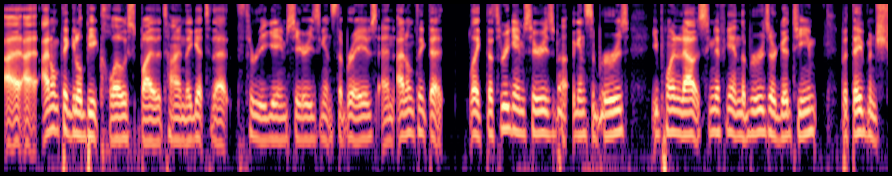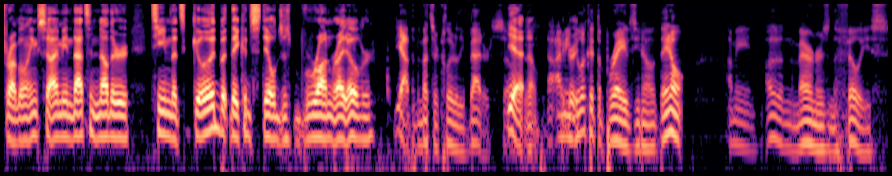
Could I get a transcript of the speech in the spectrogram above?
I I don't think it'll be close by the time they get to that three game series against the Braves, and I don't think that like the three game series against the Brewers, you pointed out significant. And the Brewers are a good team, but they've been struggling. So I mean, that's another team that's good, but they could still just run right over. Yeah, but the Mets are clearly better. So Yeah, no, I mean, agree. you look at the Braves. You know, they don't. I mean, other than the Mariners and the Phillies,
